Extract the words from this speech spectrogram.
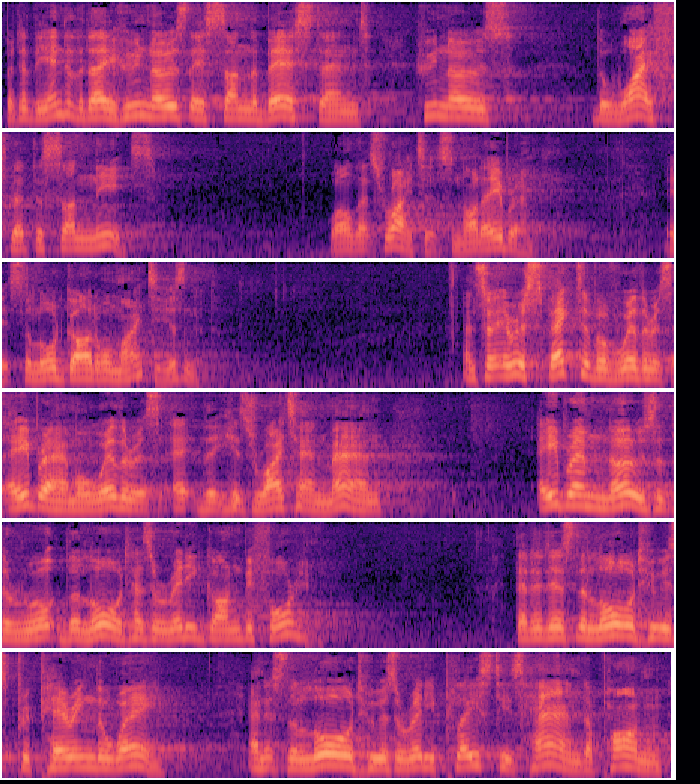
But at the end of the day, who knows their son the best and who knows the wife that the son needs? Well, that's right, it's not Abraham. It's the Lord God Almighty, isn't it? And so, irrespective of whether it's Abraham or whether it's eh, his right hand man, Abraham knows that the Lord has already gone before him. That it is the Lord who is preparing the way. And it's the Lord who has already placed his hand upon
